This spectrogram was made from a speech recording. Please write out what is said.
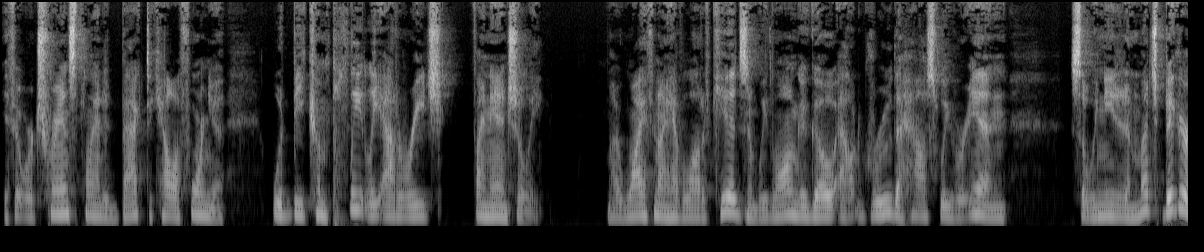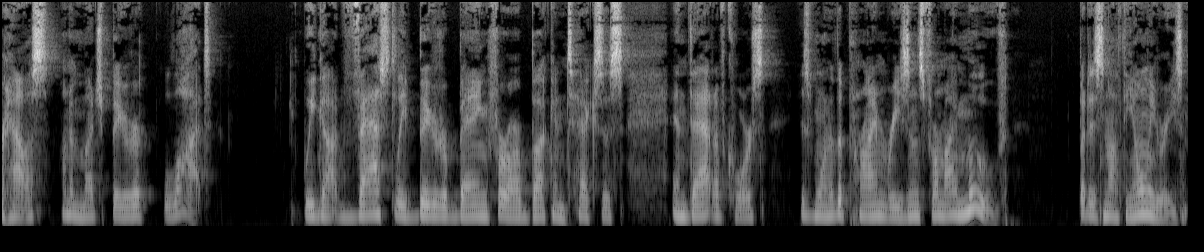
if it were transplanted back to California, would be completely out of reach financially. My wife and I have a lot of kids, and we long ago outgrew the house we were in so we needed a much bigger house on a much bigger lot. We got vastly bigger bang for our buck in Texas, and that, of course, is one of the prime reasons for my move. But it's not the only reason.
